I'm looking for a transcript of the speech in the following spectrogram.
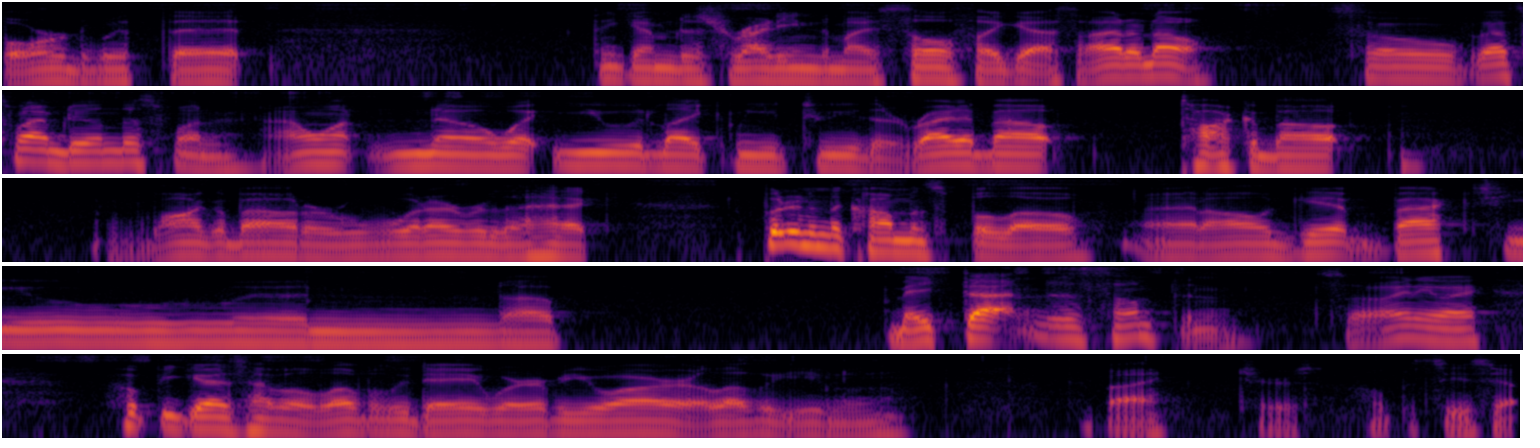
bored with it. I think I'm just writing to myself, I guess. I don't know. So that's why I'm doing this one. I want to know what you would like me to either write about, talk about, blog about, or whatever the heck. Put it in the comments below, and I'll get back to you and uh, make that into something. So anyway, hope you guys have a lovely day wherever you are, a lovely evening. Goodbye. Cheers. Hope to see you soon.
